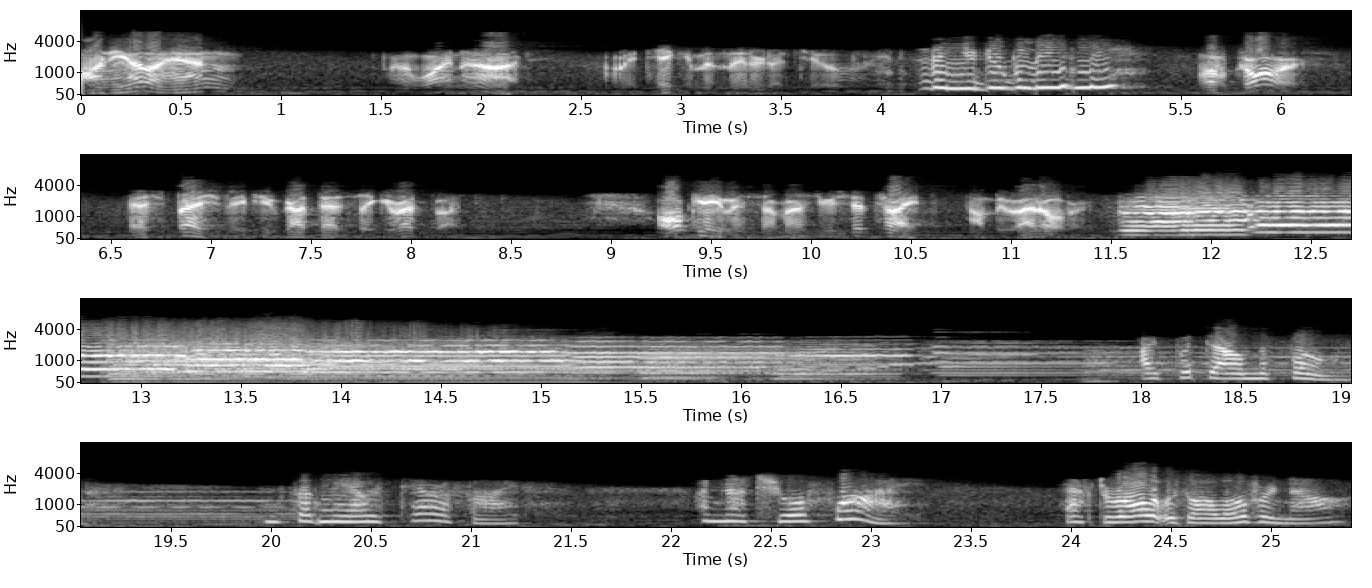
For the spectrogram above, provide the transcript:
On the other hand, well, why not? Only take him a minute or two. Then you do believe me? Of course. Especially if you've got that cigarette butt. Okay, Miss Summers, you sit tight. I'll be right over. I put down the phone, and suddenly I was terrified. I'm not sure why. After all, it was all over now.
